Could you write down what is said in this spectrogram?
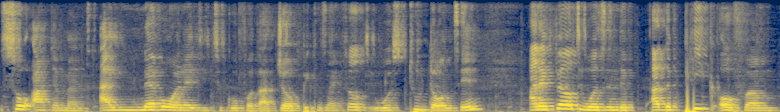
so adamant. I never wanted you to go for that job because I felt it was too daunting, and I felt it was in the at the peak of um,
